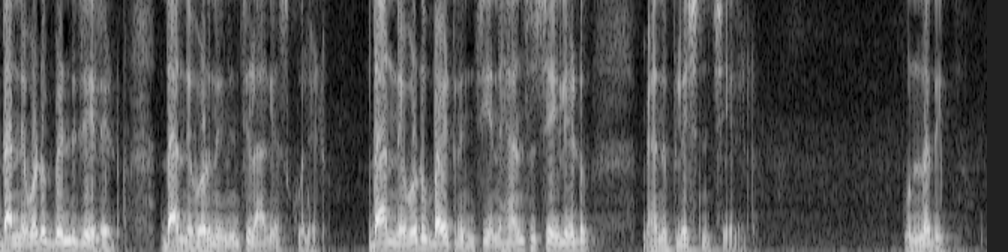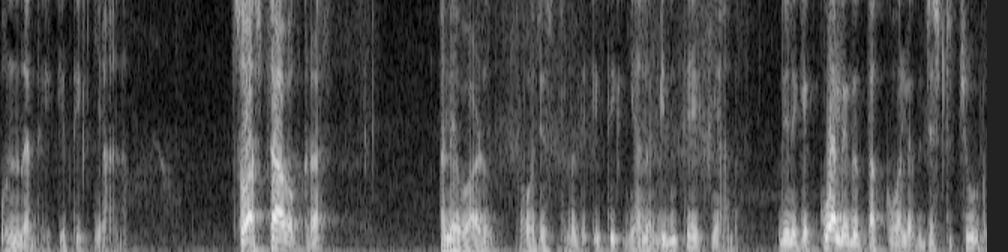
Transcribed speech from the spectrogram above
దాన్ని ఎవడు బెండ్ చేయలేడు. దాన్ని ఎవడు నీ నుంచి లాగేసుకోలేడు. దాన్ని ఎవడు బయట నుంచి ఎన్హాన్స్ చేయలేడు మ్యానిపులేషన్ చేయలేడు. ఉన్నది ఉన్నది ఇది జ్ఞానం. సో అష్టావక్ర అనేవాడు ప్రవచిస్తున్నది ఇది జ్ఞానం. ఇంతే జ్ఞానం. దీనికి ఎక్కువ లేదు తక్కువ లేదు. జస్ట్ చూడు.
